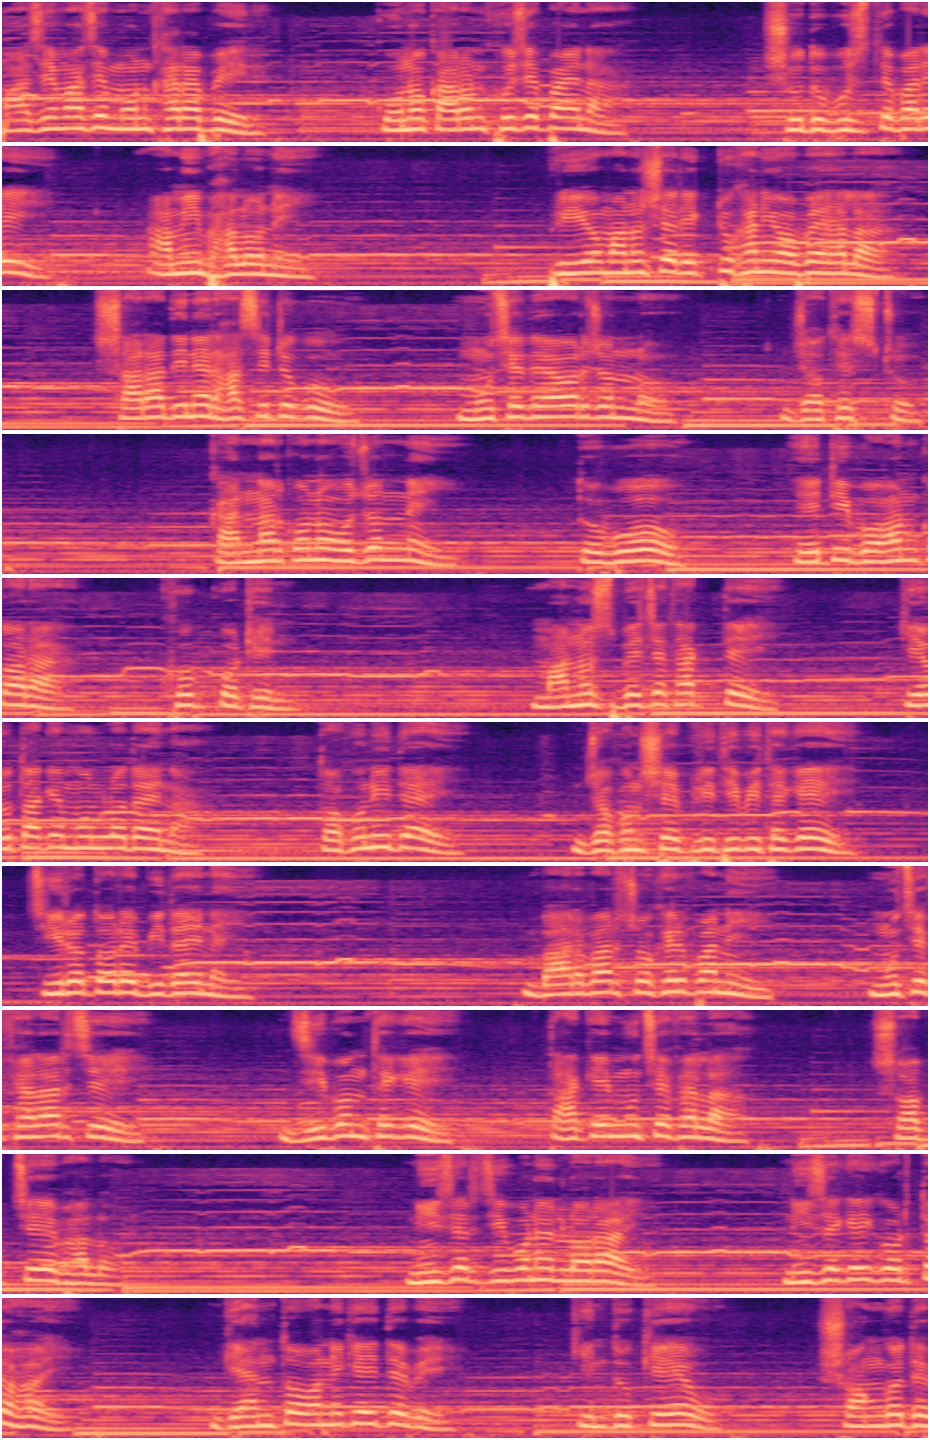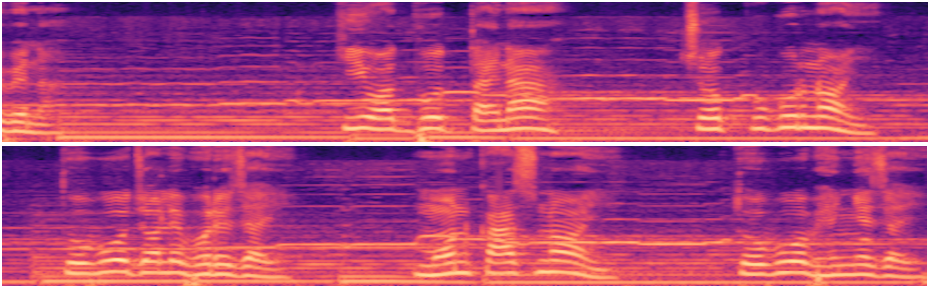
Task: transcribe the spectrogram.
মাঝে মাঝে মন খারাপের, কোনো কারণ খুঁজে পায় না। শুধু বুঝতে পারি, আমি ভালো নেই। প্রিয় মানুষের একটুখানি অবহেলা, সারাদিনের হাসিটুকু মুছে দেওয়ার জন্য যথেষ্ট। কান্নার কোনো ওজন নেই, তবুও এটি বহন করা খুব কঠিন। মানুষ বেঁচে থাকতে কেউ তাকে মূল্য দেয় না, তখনই দেয়, যখন সে পৃথিবী থেকে চিরতরে বিদায় নেয়। বারবার চোখের পানি মুছে ফেলার চেয়ে জীবন থেকে তাকে মুছে ফেলা সবচেয়ে ভালো। নিজের জীবনের লড়াই নিজেকেই করতে হয়। জ্ঞান তো অনেকেই দেবে, কিন্তু কেউ সঙ্গ দেবে না। কি অদ্ভুত, তাই না? চোখ পুকুর নয়, তবুও জলে ভরে যায়। মন কাজ নয়, তবুও ভেঙে যায়।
